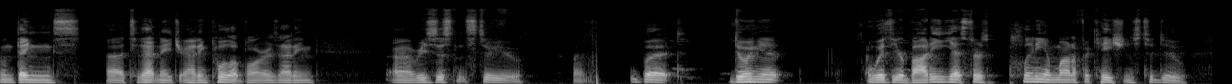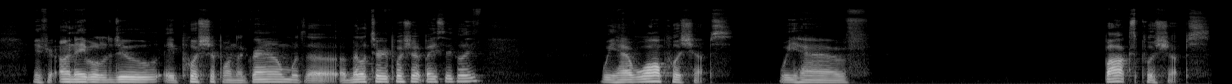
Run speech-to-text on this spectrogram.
and things uh, to that nature, adding pull-up bars, adding uh, resistance to you. Um, but doing it with your body, yes, there's plenty of modifications to do. If you're unable to do a push-up on the ground with a, a military push-up, basically, we have wall push-ups. We have box push ups.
